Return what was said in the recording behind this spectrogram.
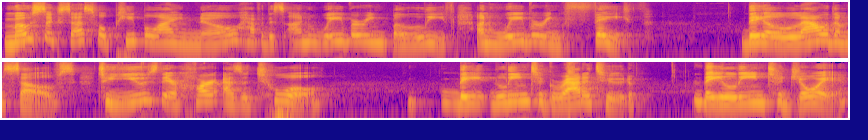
Most successful people I know have this unwavering belief, unwavering faith. They allow themselves to use their heart as a tool. They lean to gratitude. They lean to joy.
